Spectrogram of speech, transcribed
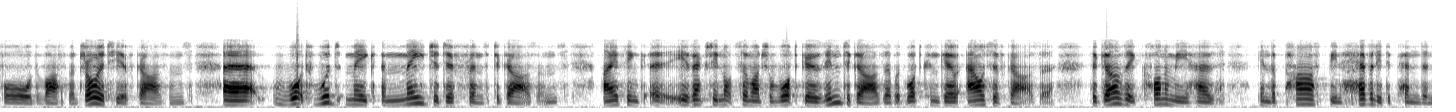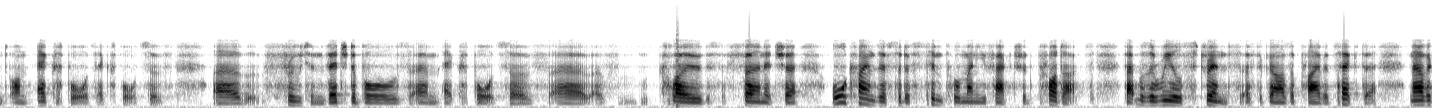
for the vast majority of Gazans. Uh, what would make a major difference to Gazans, I think, uh, is actually not so much what goes into Gaza, but what can go out of Gaza. The Gaza economy has, in the past, been heavily dependent on exports, exports of uh, fruit and vegetables, um, exports of, uh, of clothes, furniture, all kinds of sort of simple manufactured products. That was a real strength of the Gaza private sector. Now, the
